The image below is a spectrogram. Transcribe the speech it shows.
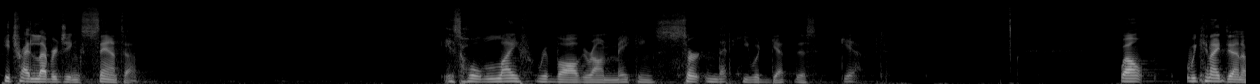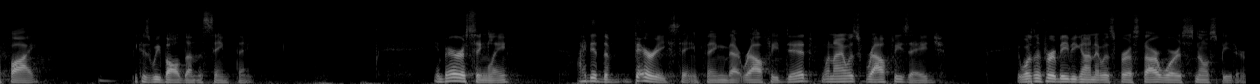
he tried leveraging Santa. His whole life revolved around making certain that he would get this gift. Well, we can identify because we've all done the same thing. Embarrassingly, I did the very same thing that Ralphie did when I was Ralphie's age. It wasn't for a BB gun, it was for a Star Wars snowspeeder.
